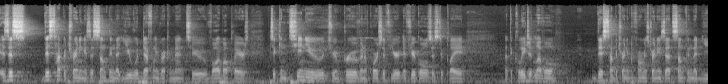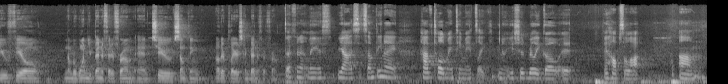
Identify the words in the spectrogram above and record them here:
is this this type of training? Is this something that you would definitely recommend to volleyball players to continue to improve? And of course, if your if your goals is to play at the collegiate level, this type of training, performance training, is that something that you feel number one you benefited from, and two something other players can benefit from? Definitely. It's, yeah, it's, it's something I have told my teammates, like, you know, you should really go. It, it helps a lot. Um,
